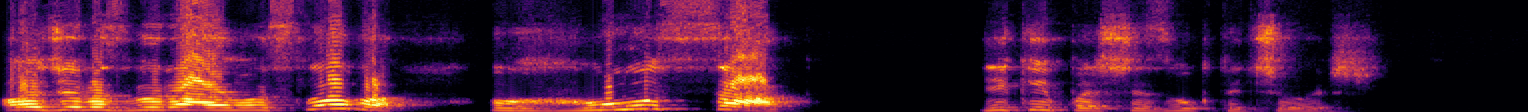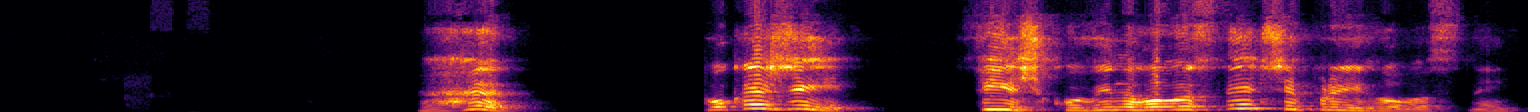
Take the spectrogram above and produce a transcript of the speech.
Отже, розбираємо слово гусак. Який перший звук ти чуєш? Г. Покажи фішку, він голосний чи приголосний?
